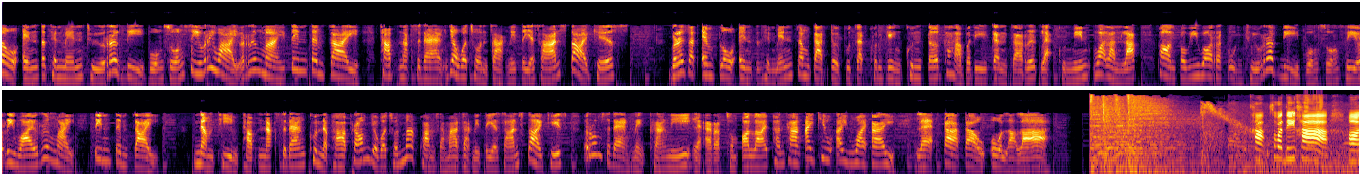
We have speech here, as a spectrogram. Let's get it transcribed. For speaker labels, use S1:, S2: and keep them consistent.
S1: Flow Entertainment ถือเลิกดีบวงสวงซีรีส์วายเรื่องใหม่ตินเต็มใจ ทับนักแสดงเยาวชนจากนิตยสาร Star Kids บริษัท M Flow Entertainment จำกัดโดยผู้จัดคนเก่งคุณเติร์กขหาบดีกันจารึกและคุณมิ้นวลันลักษ์พรปวีวรกุลถือเลิกดีบวงสวงซีรีส์วายเรื่องใหม่ ตินเต็มใจ นำทีมทัพนักแสดงคุณภาพพร้อมเยาวชนมากความสามารถจากนิตยสาร Star Kids ร่วมแสดงในครั้งนี้ และรับชมออนไลน์ผ่านทาง IQIYI และกาเก่าโอลาลา
S2: ค่ะ สวัสดีค่ะ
